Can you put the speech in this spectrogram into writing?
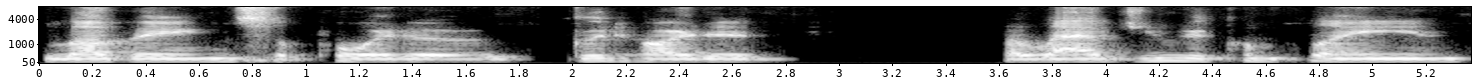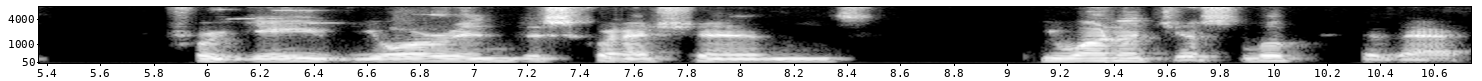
loving, supportive, good hearted, allowed you to complain, forgave your indiscretions. You want to just look for that.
